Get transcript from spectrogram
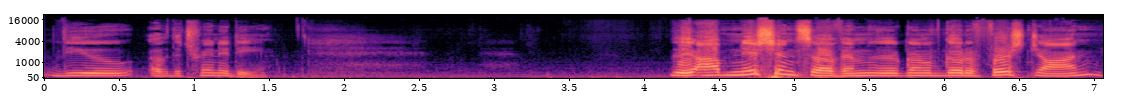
view of the Trinity. The omniscience of Him, we're going to go to 1 John.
